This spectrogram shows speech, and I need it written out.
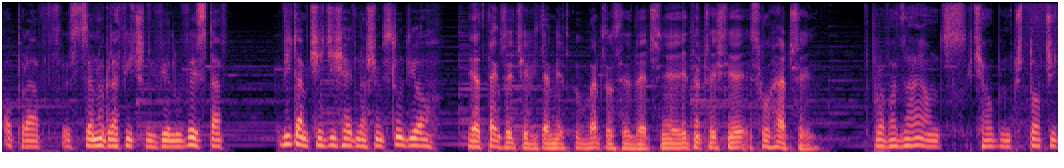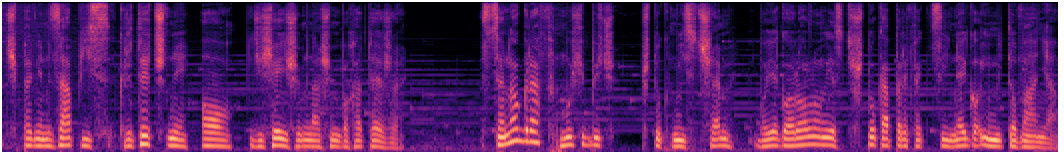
opraw scenograficznych wielu wystaw. Witam Cię dzisiaj w naszym studio. Ja także Cię witam, Jacku, bardzo serdecznie, jednocześnie słuchaczy. Wprowadzając, chciałbym przytoczyć pewien zapis krytyczny o dzisiejszym naszym bohaterze. Scenograf musi być sztukmistrzem, bo jego rolą jest sztuka perfekcyjnego imitowania.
